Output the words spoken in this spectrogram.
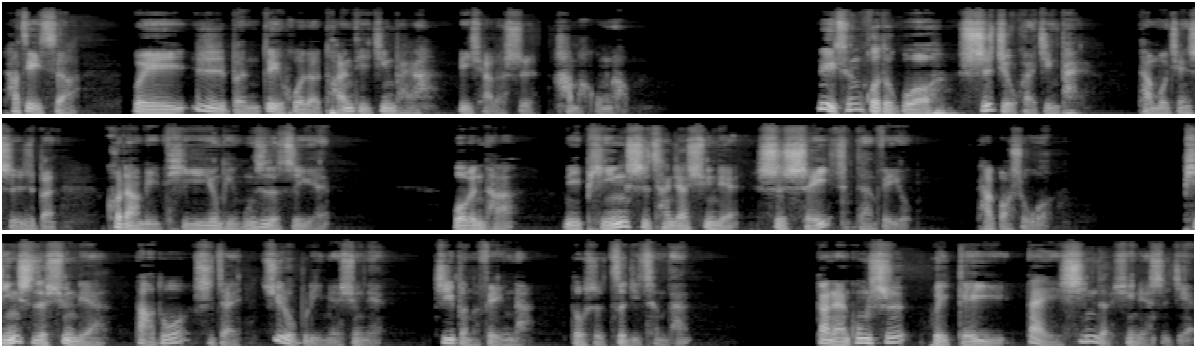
他这次啊为日本队获得团体金牌啊立下的是汗马功劳。内村获得过十九块金牌，他目前是日本扩大米体育用品公司的职员。我问他：“你平时参加训练是谁承担费用？”他告诉我：“平时的训练大多是在俱乐部里面训练，基本的费用呢都是自己承担。当然，公司会给予带薪的训练时间。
